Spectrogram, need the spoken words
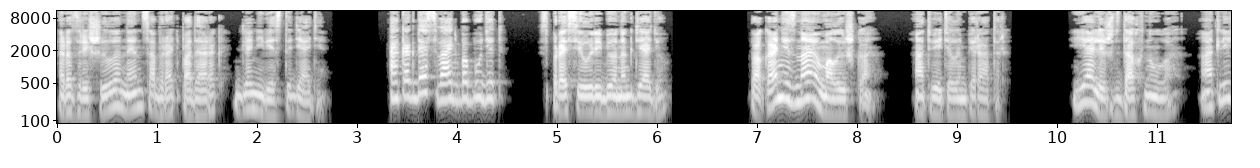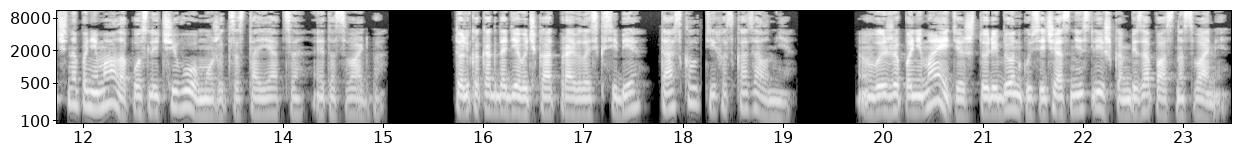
разрешила Нэн собрать подарок для невесты дяди. А когда свадьба будет? спросил ребенок дядю. Пока не знаю, малышка, ответил император. Я лишь вздохнула. Отлично понимала, после чего может состояться эта свадьба. Только когда девочка отправилась к себе, Таскал тихо сказал мне: "Вы же понимаете, что ребенку сейчас не слишком безопасно с вами.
